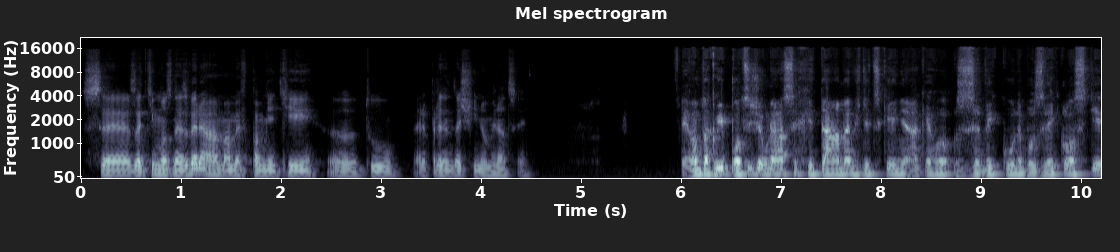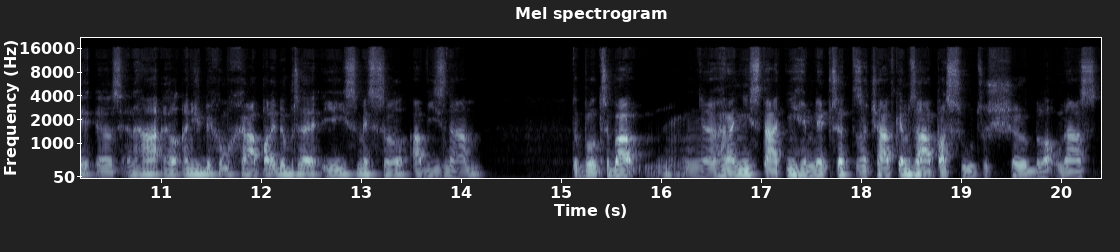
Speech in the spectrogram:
se zatím moc nezvedá. Máme v paměti eh, tu reprezentační nominaci. Já mám takový pocit, že u nás se chytáme vždycky nějakého zvyku nebo zvyklosti eh, z NHL, aniž bychom chápali dobře její smysl a význam. To bylo třeba mm, hraní státní hymny před začátkem zápasu, což byla u nás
